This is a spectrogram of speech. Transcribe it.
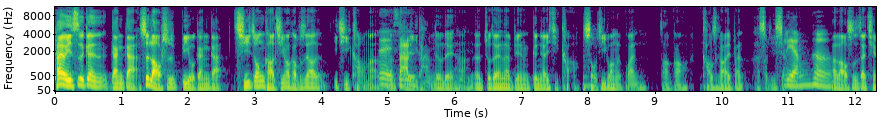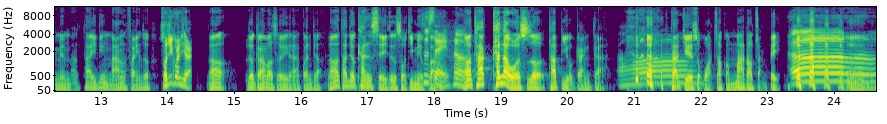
还有一次更尴尬，是老师逼我尴尬。期中考、期末考不是要一起考吗？大礼堂对不对哈？那就在那边跟人家一起考，手机忘了关，糟糕！考试考到一半，手机响。那老师在前面嘛，他一定马上反应说：“手机关起来。”然后。我就赶快把手机给他关掉，然后他就看是谁这个手机没有关，是谁？然后他看到我的时候，他比我尴尬，哦、他觉得说哇，糟糕，骂到长辈。呃、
